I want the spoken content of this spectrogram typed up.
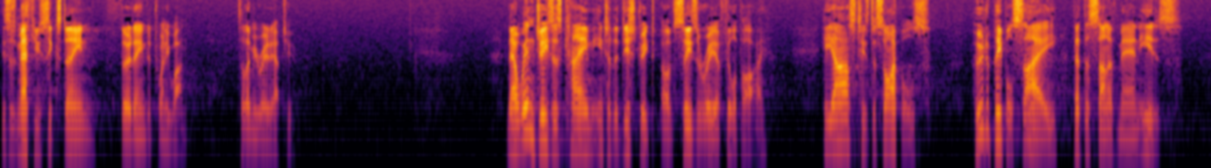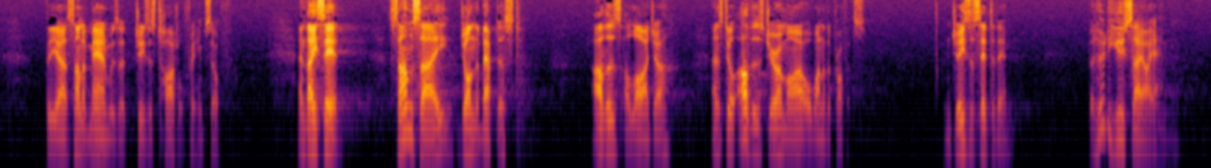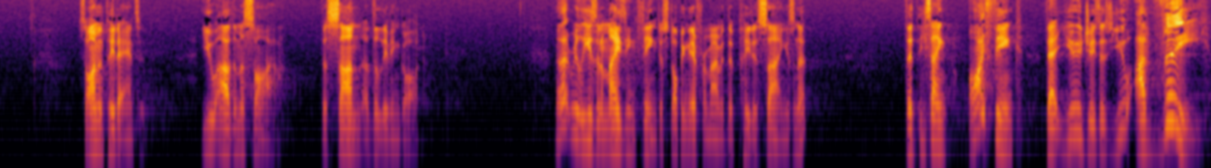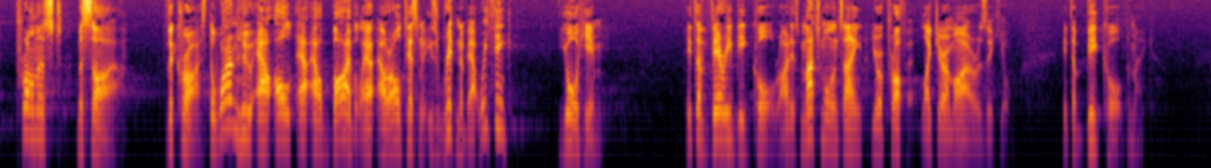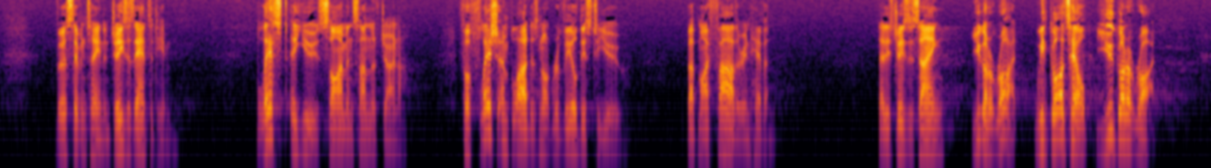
This is Matthew 16, 13 to 21. So let me read it out to you. Now, when Jesus came into the district of Caesarea Philippi, he asked his disciples, Who do people say that the Son of Man is? The uh, Son of Man was a, Jesus' title for himself. And they said, Some say John the Baptist, others Elijah, and still others Jeremiah or one of the prophets. And Jesus said to them, But who do you say I am? Simon Peter answered, You are the Messiah, the Son of the living God. Now, that really is an amazing thing, just stopping there for a moment, that Peter's saying, isn't it? That he's saying, I think that you, Jesus, you are the promised Messiah, the Christ, the one who our, old, our, our Bible, our, our Old Testament is written about. We think you're him. It's a very big call, right? It's much more than saying you're a prophet like Jeremiah or Ezekiel. It's a big call to make. Verse 17 And Jesus answered him, Blessed are you, Simon, son of Jonah, for flesh and blood has not revealed this to you, but my Father in heaven. That is Jesus saying, You got it right. With God's help, you got it right.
